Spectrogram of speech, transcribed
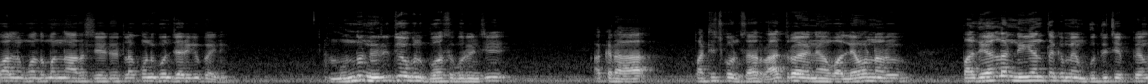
వాళ్ళని కొంతమంది అరెస్ట్ చేయడం ఇట్లా కొన్ని కొన్ని జరిగిపోయినాయి. ముందు నిరుద్యోగుల గోస గురించి అక్కడ పట్టించుకోండి సార్. రాత్రి ఆయన వాళ్ళు ఏమన్నారు? పదేళ్ళ నీ అంతకు మేము బుద్ధి చెప్పాం.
